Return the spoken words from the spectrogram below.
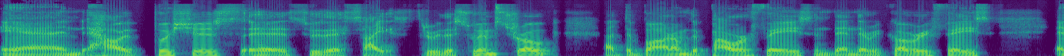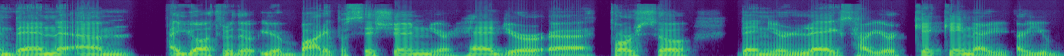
and how it pushes uh, through the side through the swim stroke at the bottom, the power phase, and then the recovery phase. And then um, I go through the, your body position, your head, your uh, torso, then your legs, how you're kicking. Are you, are you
